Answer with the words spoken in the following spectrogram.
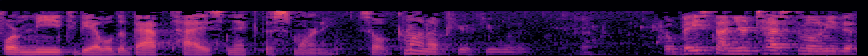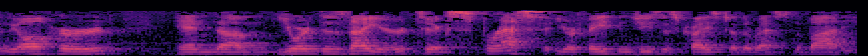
for me to be able to baptize Nick this morning. So come on up here if you would. So, based on your testimony that we all heard and um, your desire to express your faith in Jesus Christ to the rest of the body,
